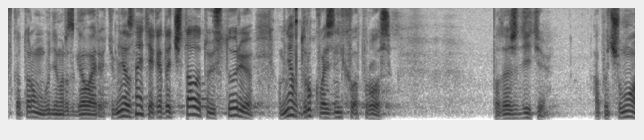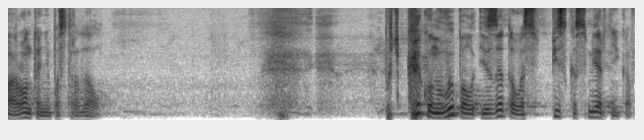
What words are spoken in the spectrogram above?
в котором мы будем разговаривать. У меня, знаете, я когда читал эту историю, у меня вдруг возник вопрос. Подождите, а почему Аарон-то не пострадал? Как он выпал из этого списка смертников?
